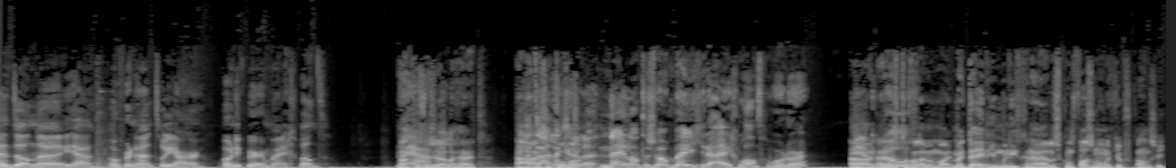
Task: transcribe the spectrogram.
En dan, eh, ja, over een aantal jaar woon ik weer in mijn eigen land. Wat Nou een ja. gezelligheid. Ah, Uiteindelijk konden- is Nederland is wel een beetje de eigen land geworden hoor. Ah, Ja, ik dat is toch alleen maar mooi. Maar Dede, je moet niet gaan huilen. Ze komt vast nog een keer op vakantie.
